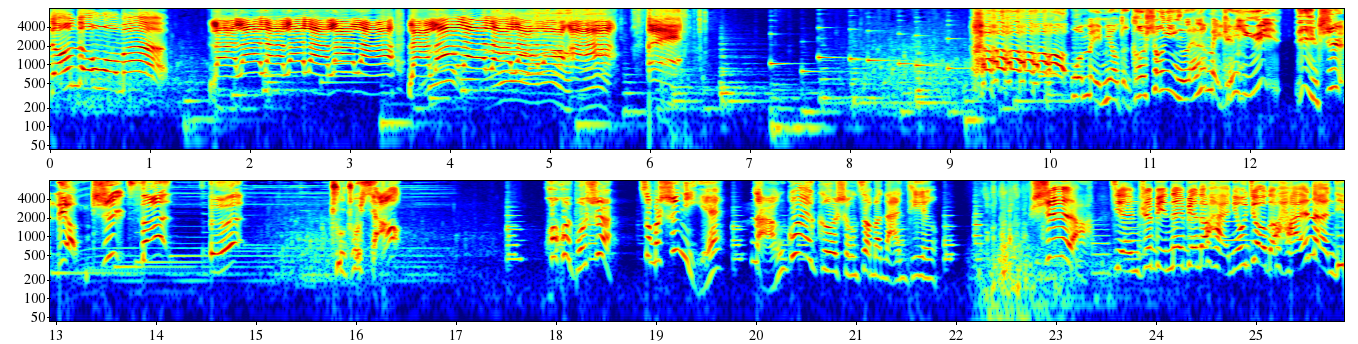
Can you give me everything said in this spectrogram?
等等我们！啦啦啦啦啦啦啦啦啦啦啦啦啦啊！哎，哈哈哈哈哈！我美妙的歌声引来了美人鱼，一只、两只、三，呃，猪猪侠，坏坏博士，怎么是你？难怪歌声这么难听。是啊，简直比那边的海牛叫的还难听。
